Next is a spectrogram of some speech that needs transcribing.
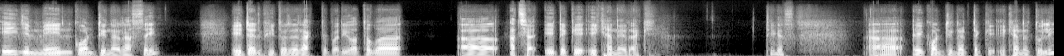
এই যে মেইন কন্টেনার আছে এটার ভিতরে রাখতে পারি অথবা আচ্ছা এটাকে এখানে রাখি। ঠিক আছে? এই কন্টেনারটাকে এখানে তুলি।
